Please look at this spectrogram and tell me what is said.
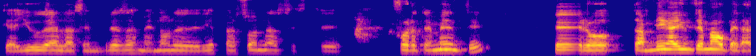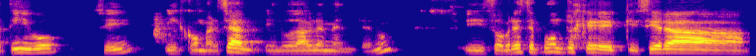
que ayude a las empresas menores de 10 personas este, fuertemente, pero también hay un tema operativo ¿sí? y comercial, indudablemente. ¿no? Y sobre este punto es que quisiera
